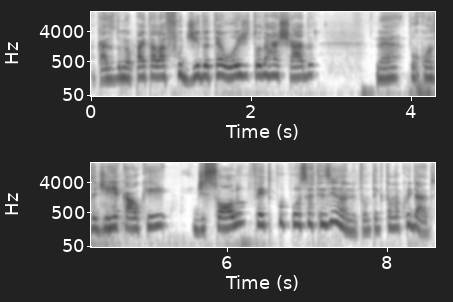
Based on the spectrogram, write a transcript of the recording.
A casa do meu pai tá lá fodida até hoje, toda rachada, né? Por conta de recalque de solo feito por poço artesiano. Então tem que tomar cuidado.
